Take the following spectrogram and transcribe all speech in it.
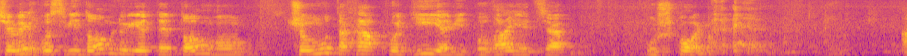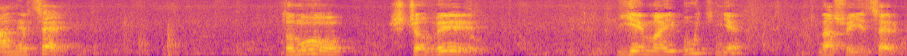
Чи ви усвідомлюєте того, чому така подія відбувається у школі, а не в церкві? Тому що ви є майбутнє нашої церкви.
